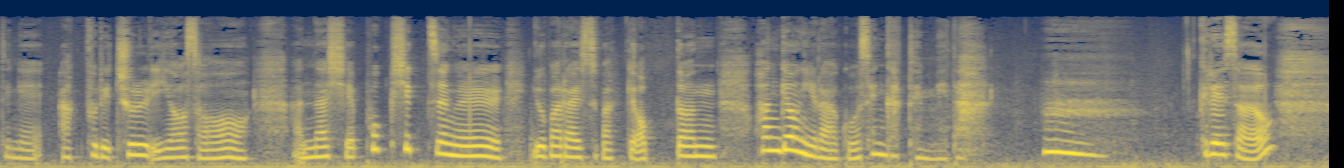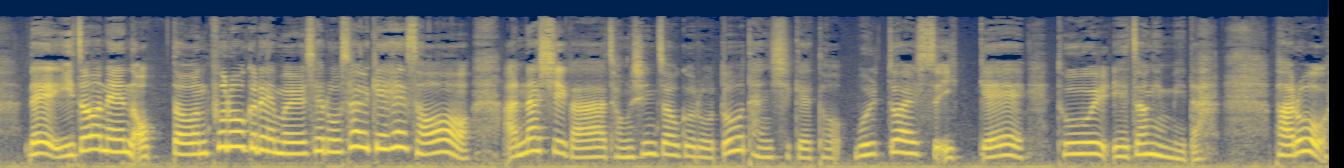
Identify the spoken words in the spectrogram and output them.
등의 악플이 줄 이어서 안나 씨의 폭식증을 유발할 수밖에 없던 환경이라고 생각됩니다. 음, 그래서요? 네, 이전엔 없던 프로그램을 새로 설계해서 안나 씨가 정신적으로도 단식에 더 몰두할 수 있게 도울 예정입니다. 바로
